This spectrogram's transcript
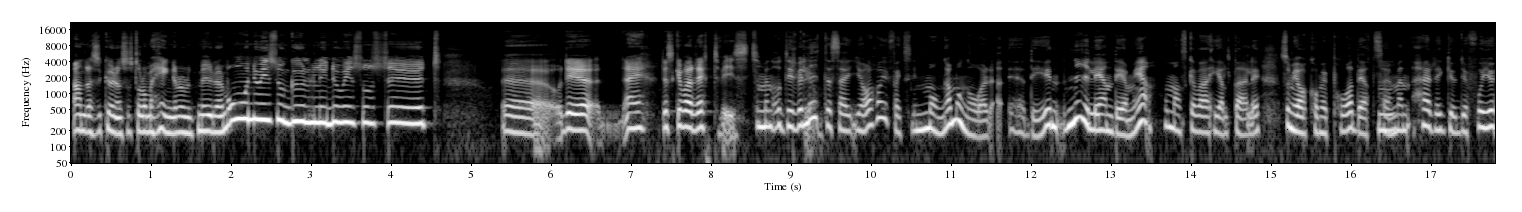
andra sekunden så står de och hänger runt mylen. Åh du är så gullig, du är så söt. Uh, och det, nej, det ska vara rättvist. Men, och det är väl lite så här, jag har ju faktiskt i många, många år, eh, det är nyligen det med, om man ska vara helt ärlig, som jag har kommit på det att så här, mm. men herregud, jag får ju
